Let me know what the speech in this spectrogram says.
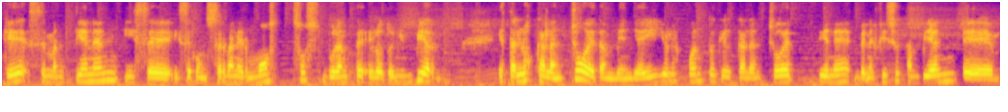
que se mantienen y se, y se conservan hermosos durante el otoño-invierno. Están los calanchoe también, y ahí yo les cuento que el calanchoe tiene beneficios también, eh,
